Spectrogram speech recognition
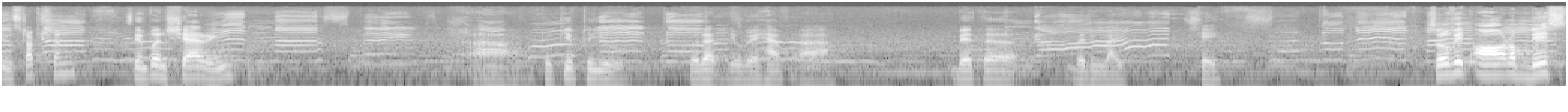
instruction, simple sharing uh, to give to you, so that you will have a better wedding life. Okay. So with all of this,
